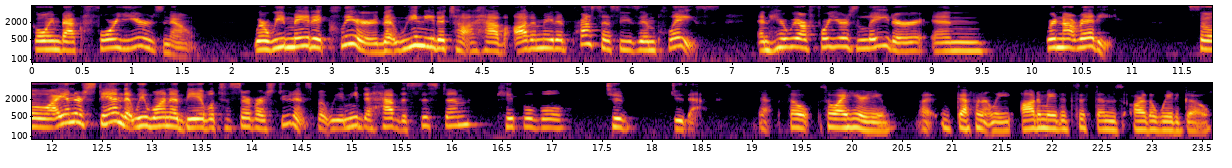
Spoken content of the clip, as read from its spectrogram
going back four years now, where we made it clear that we needed to have automated processes in place. And here we are four years later, and we're not ready. So I understand that we want to be able to serve our students, but we need to have the system capable to do that. Yeah, so so I hear you. Uh, definitely, automated systems are the way to go.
